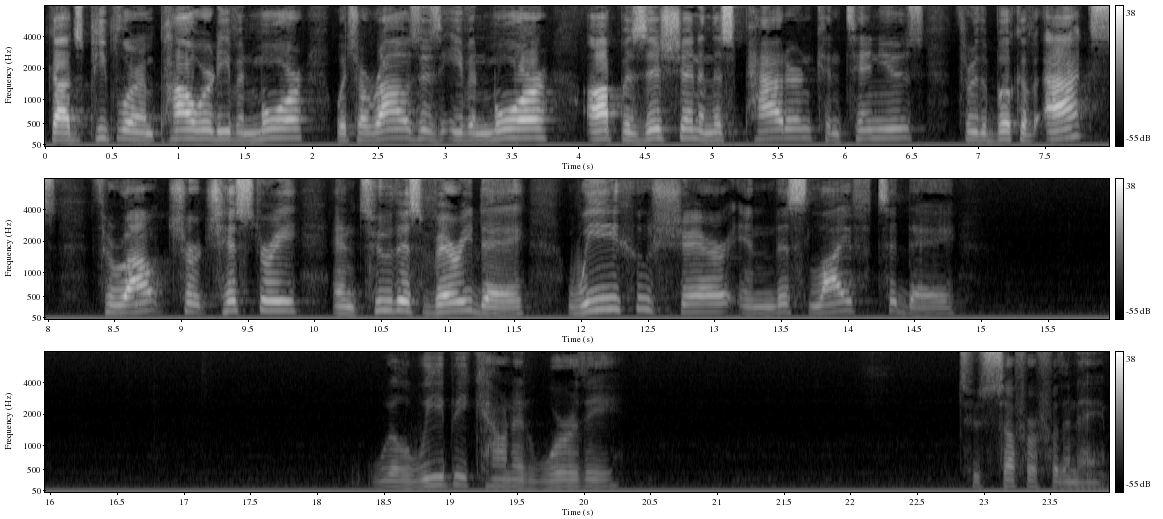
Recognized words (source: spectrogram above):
God's people are empowered even more, which arouses even more opposition. And this pattern continues through the book of Acts, throughout church history, and to this very day. We who share in this life today, will we be counted worthy to suffer for the name?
